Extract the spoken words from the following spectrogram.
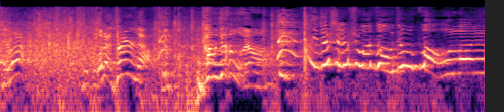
媳妇儿，我在这儿呢，你你看不见我呀？你这是说走就走了呀？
